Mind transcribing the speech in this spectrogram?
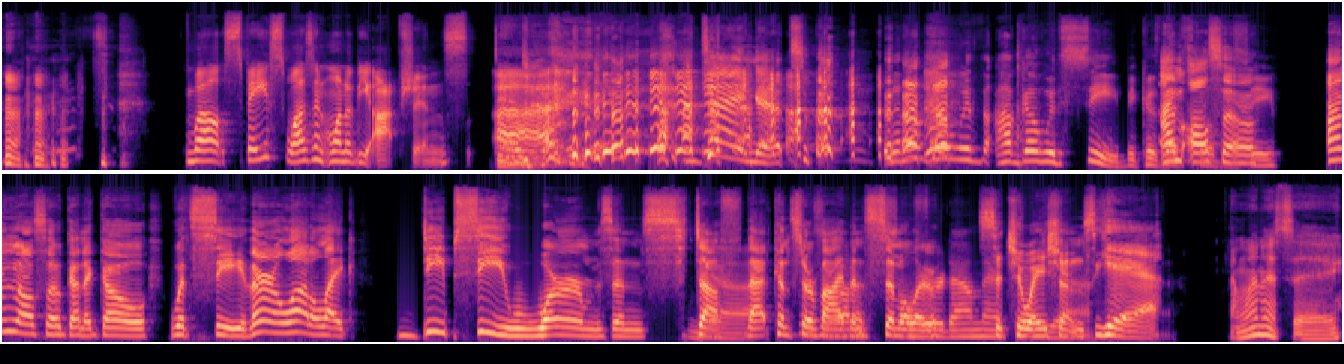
Well, space wasn't one of the options. Damn. Uh, Dang it. then I'll go with I'll go with C because I'm that's still the also- C. I'm also gonna go with C. There are a lot of like deep sea worms and stuff Yeah. that can There's a lot survive in similar down there, situations. yeah. Yeah. I'm gonna say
